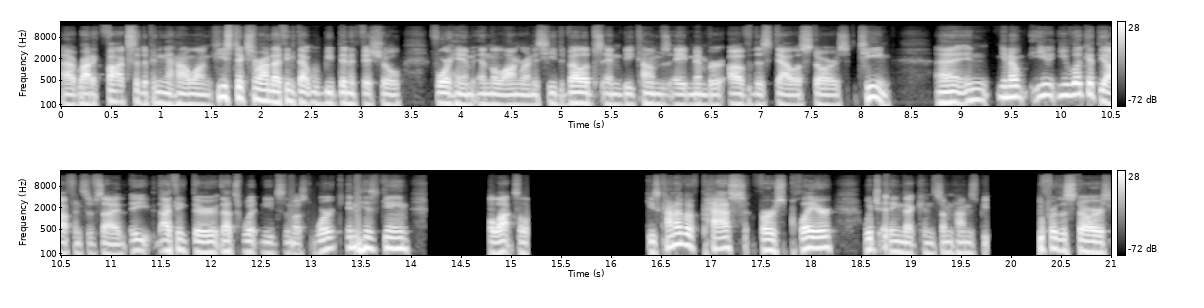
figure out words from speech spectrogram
uh, Fox. So, depending on how long he sticks around, I think that would be beneficial for him in the long run as he develops and becomes a member of this Dallas Stars team. Uh, and you know, you, you look at the offensive side. Eh, I think there that's what needs the most work in his game. A lot to. He's kind of a pass first player, which I think that can sometimes be for the Stars,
